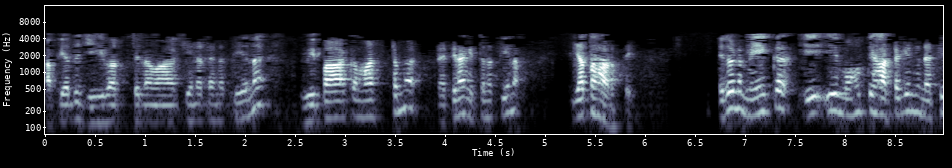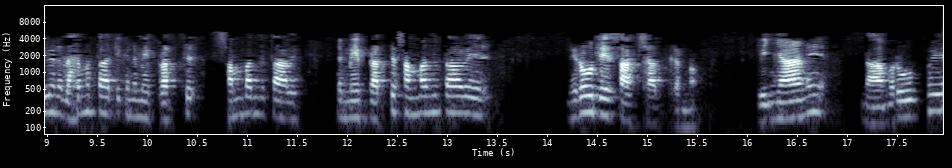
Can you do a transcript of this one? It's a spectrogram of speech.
අපි අද ජීවත් වෙනවා කියන තැන තියෙන විපාක මට්ටම නැතිනම් එතන තියෙන යථාර්ථය. එතකොට මේක ඒ ඒ මොහොතේ හටගෙන නැති වෙන ධර්මතා ටිකනේ මේ ප්‍රත්‍ය සම්බන්ධතාවය. දැන් මේ ප්‍රත්‍ය සම්බන්ධතාවයේ Nirodhe සාක්ෂාත් කරනවා. විඥානයේ නාම රූපය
